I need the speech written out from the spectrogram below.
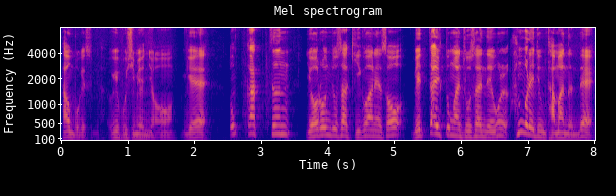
다음 보겠습니다. 여기 보시면요. 이게 똑같은 여론조사 기관에서 몇 달 동안 조사한 내용을 한 번에 지금 담았는데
